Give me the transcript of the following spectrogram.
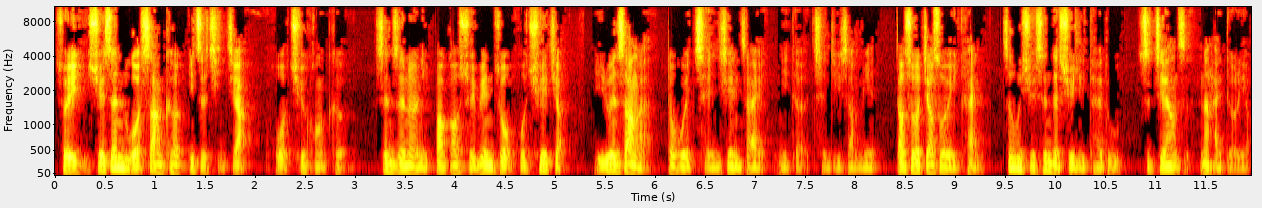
所以学生如果上课一直请假或缺旷课，甚至呢你报告随便做或缺缴。理论上啊，都会呈现在你的成绩上面。到时候教授一看，这位学生的学习态度是这样子，那还得了？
